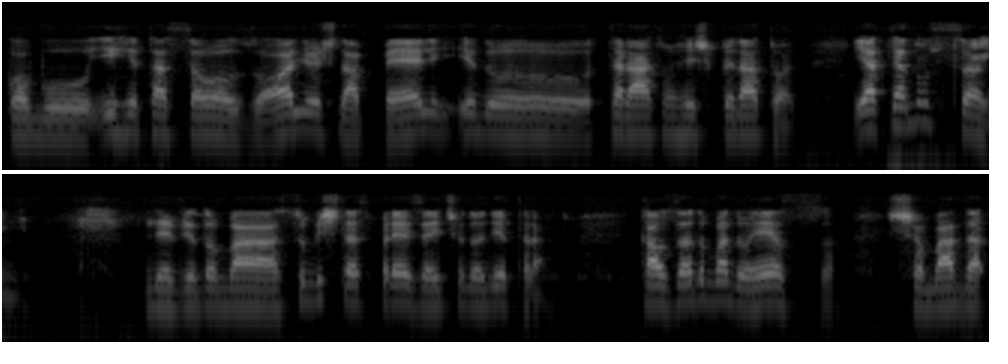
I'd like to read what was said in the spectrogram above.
como irritação aos olhos, da pele e do trato respiratório, e até no sangue devido a uma substância presente no nitrato, causando uma doença chamada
